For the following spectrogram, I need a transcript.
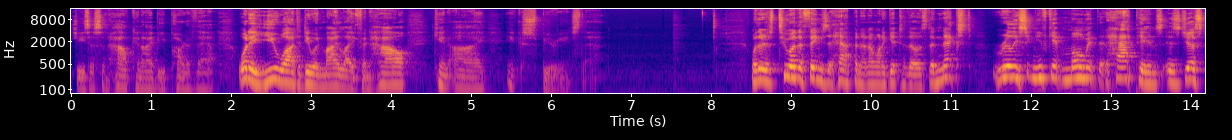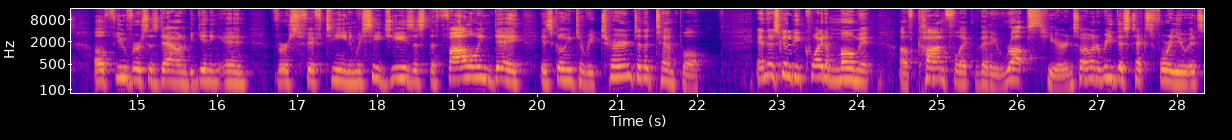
Jesus, and how can I be part of that? What do you want to do in my life, and how can I experience that? Well, there's two other things that happen, and I want to get to those. The next really significant moment that happens is just a few verses down, beginning in verse 15. And we see Jesus the following day is going to return to the temple. And there's going to be quite a moment of conflict that erupts here. And so I want to read this text for you. It's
